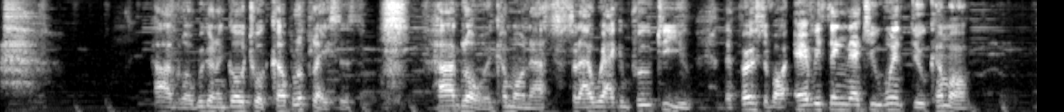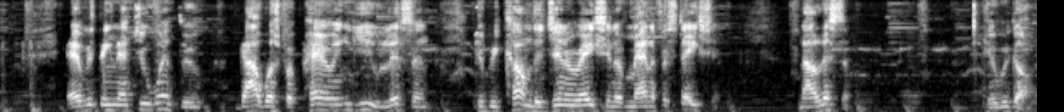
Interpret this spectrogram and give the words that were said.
high glory, we're going to go to a couple of places. High glory, come on now, so that way I can prove to you that first of all, everything that you went through, come on, everything that you went through God was preparing you, listen, to become the generation of manifestation. Now, listen, here we go.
